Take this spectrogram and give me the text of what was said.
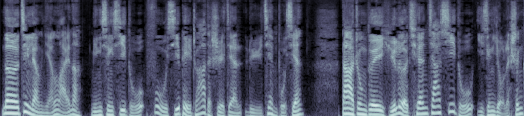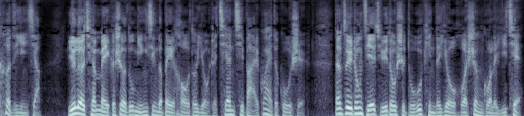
那近两年来呢，明星吸毒、复吸被抓的事件屡见不鲜，大众对娱乐圈加吸毒已经有了深刻的印象。娱乐圈每个涉毒明星的背后都有着千奇百怪的故事，但最终结局都是毒品的诱惑胜过了一切。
